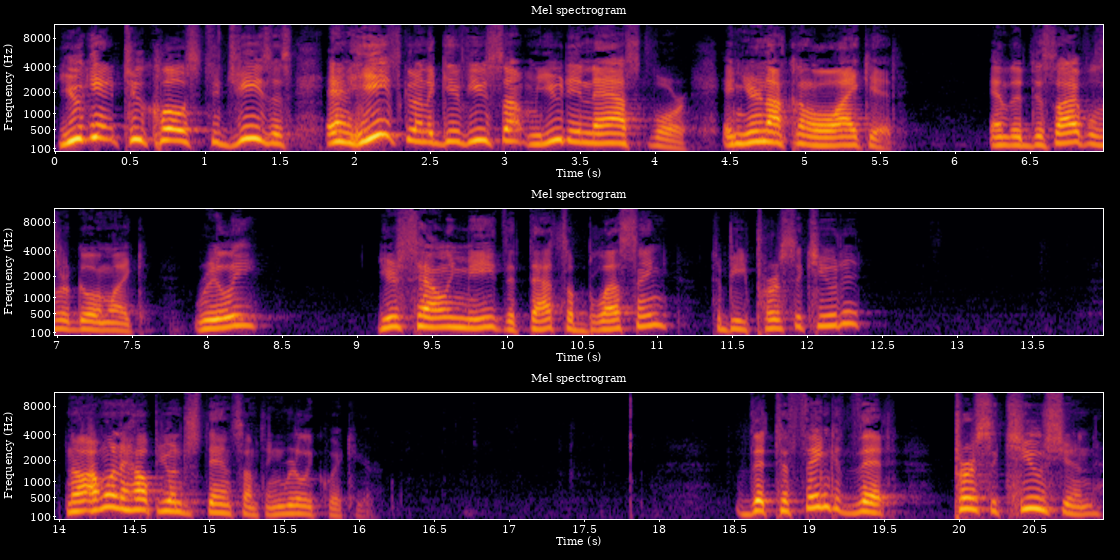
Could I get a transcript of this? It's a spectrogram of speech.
You get too close to Jesus, and He's going to give you something you didn't ask for, and you're not going to like it. And the disciples are going like, "Really? You're telling me that that's a blessing to be persecuted?" Now, I want to help you understand something really quick here. That to think that persecution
